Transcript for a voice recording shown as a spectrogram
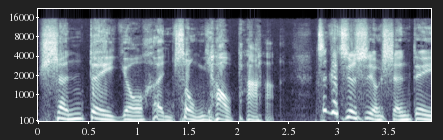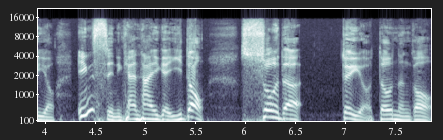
神队友很重要吧？这个就是有神队友，因此你看他一个移动，所有的。队友都能够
